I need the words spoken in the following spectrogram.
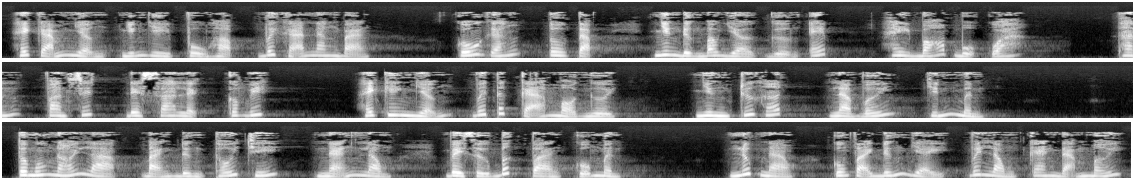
Hãy cảm nhận những gì phù hợp với khả năng bạn. Cố gắng tu tập, nhưng đừng bao giờ gượng ép hay bó buộc quá. Thánh Francis de Sales có viết, hãy kiên nhẫn với tất cả mọi người, nhưng trước hết là với chính mình. Tôi muốn nói là bạn đừng thối chí, nản lòng về sự bất toàn của mình. Lúc nào cũng phải đứng dậy với lòng can đảm mới.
